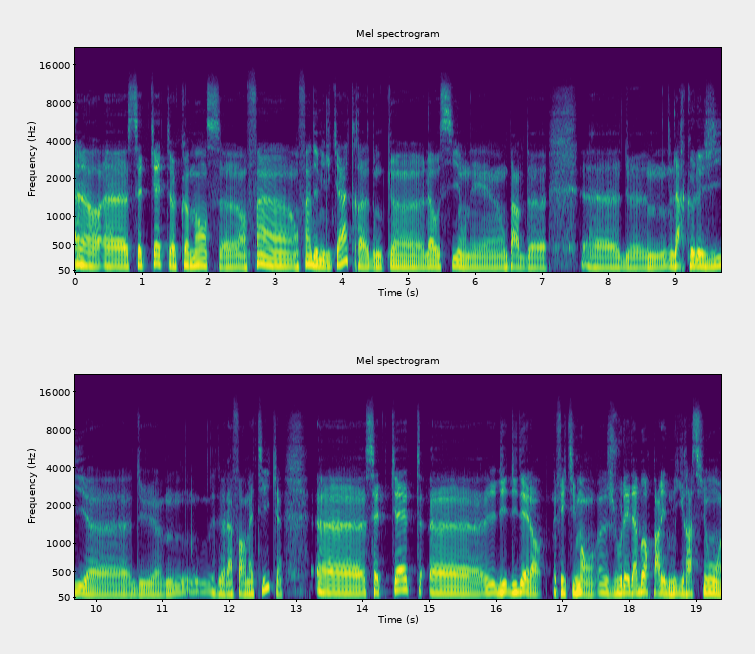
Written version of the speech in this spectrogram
Alors, euh, cette quête commence euh, en, fin, en fin 2004. Donc euh, là aussi, on, est, on parle de, de l'archéologie de l'informatique. cette quête, l'idée, alors effectivement, je voulais d'abord parler de migration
